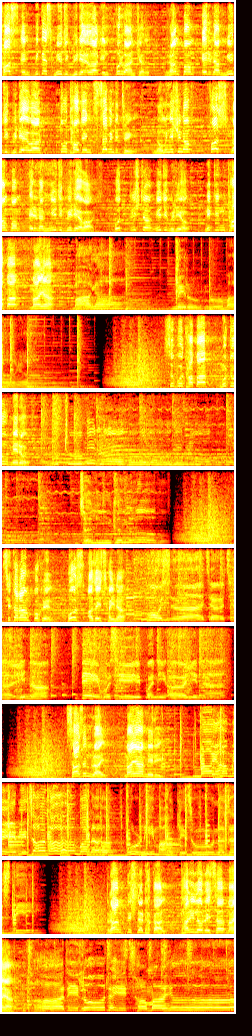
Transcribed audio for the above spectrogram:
First and biggest music video award in Purvanchal. Rampam Arena Music Video Award 2073. Nomination of First Rampam Arena Music Video Awards. Utkrishta Music Video. Nitin Thapa Maya. माया मेरो माया सुबु थापा मुटु मेरो मुटु सीताराम पोखरेल होस अझै छैन। होस आज छैन बेहोसी पनि होइन। साजन राई माया मेरी। माया मेरी जाला मन पूर्णिमा कि जुन जस्ती। रामकृष्ण ढकाल धारिलो रहेछ माया। धारिलो रहेछ माया।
